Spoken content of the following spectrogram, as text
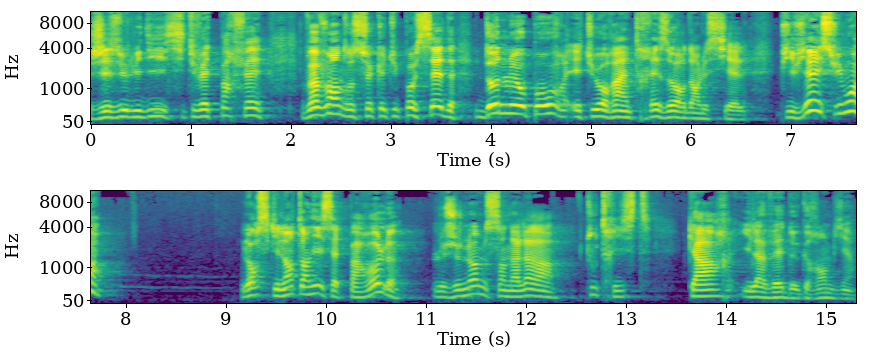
Jésus lui dit, si tu veux être parfait, va vendre ce que tu possèdes, donne-le aux pauvres et tu auras un trésor dans le ciel. Puis viens et suis-moi. Lorsqu'il entendit cette parole, le jeune homme s'en alla tout triste, car il avait de grands biens.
